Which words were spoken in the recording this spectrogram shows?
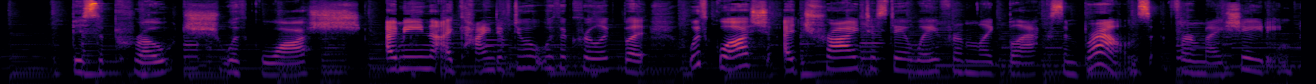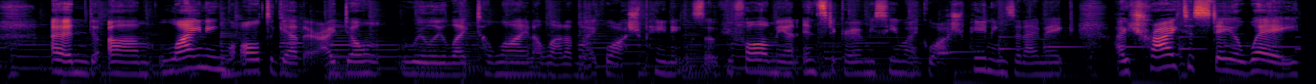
this approach with gouache. I mean, I kind of do it with acrylic, but with gouache, I try to stay away from like blacks and browns for my shading. And um, lining all together. I don't really like to line a lot of my gouache paintings. So if you follow me on Instagram, you see my gouache paintings that I make. I try to stay away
